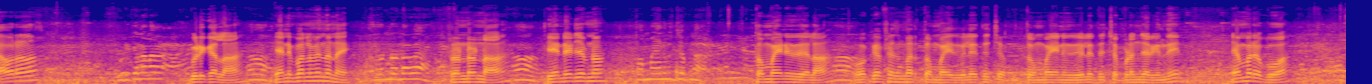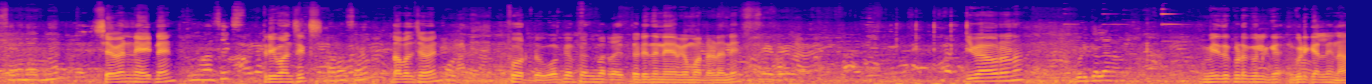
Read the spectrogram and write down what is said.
ఎవరన్నా? గుడికల్లా ఎన్ని పనుల మీద ఉన్నాయి? రెండు ఏం రేట్ చెప్పినావు? తొంభై ఎనిమిది చెప్పిన. తొంభై ఎనిమిది వేలా? ఓకే ఫ్రెండ్స్ మరి తొంభై ఐదు వేలు అయితే చెప్ తొంభై ఎనిమిది వేలు అయితే చెప్పడం జరిగింది. నెంబర్ ఎప్పువా seven eight nine. Three one six. Three one six. Double seven. Four two. Okay friends మరి రైతు అయితే నేరుగా మాట్లాడండి. ఇవి ఎవరన్నా? గుడికెళ్ళానా? మీది కూడా గుడికి గుడికి వెళ్ళినా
